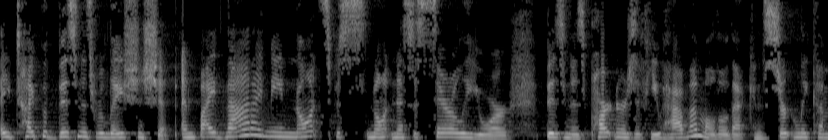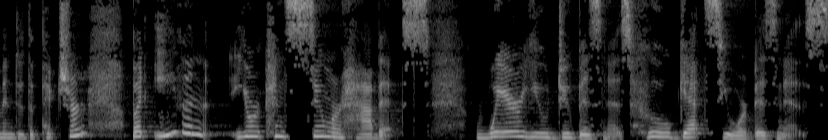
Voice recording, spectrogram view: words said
a type of business relationship. And by that, I mean not, not necessarily your business partners if you have them, although that can certainly come into the picture, but even your consumer habits, where you do business, who gets your business.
